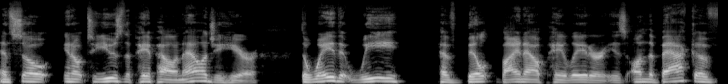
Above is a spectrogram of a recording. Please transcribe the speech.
And so, you know, to use the PayPal analogy here, the way that we have built buy now, pay later is on the back of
